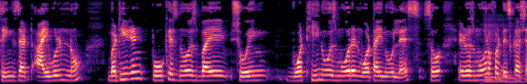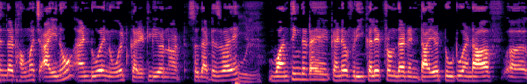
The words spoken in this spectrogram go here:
things that I wouldn't know, but he didn't poke his nose by showing what he knows more and what I know less. So it was more mm. of a discussion that how much I know and do I know it correctly or not. So that is why cool. one thing that I kind of recollect from that entire two two and a half uh,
